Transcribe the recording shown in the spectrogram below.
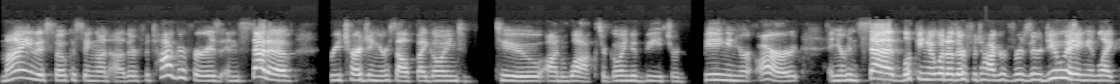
mind is focusing on other photographers instead of recharging yourself by going to to on walks or going to the beach or being in your art and you're instead looking at what other photographers are doing and like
